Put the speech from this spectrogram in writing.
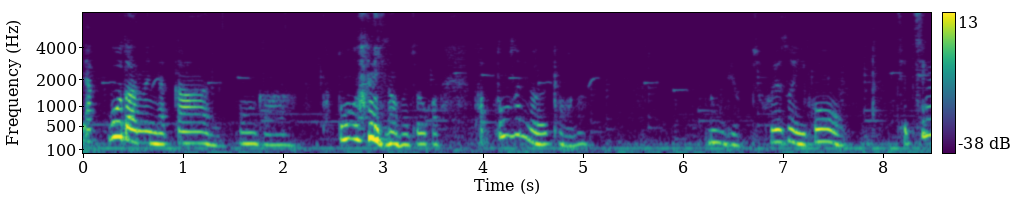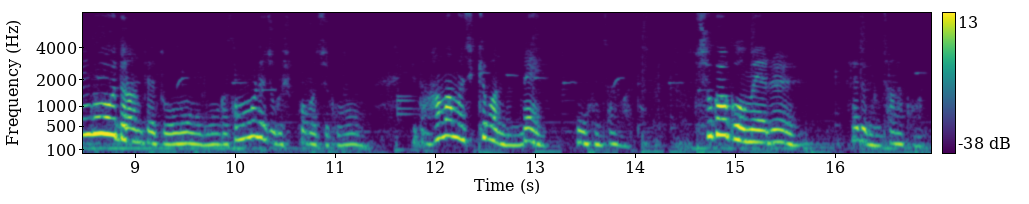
약보다는 약간 뭔가 답동산이 너무 좋아 답동산이가 왜 이렇게 많아? 너무 귀엽죠? 그래서 이거 제 친구들한테도 뭔가 선물해주고 싶어가지고 일단 하나만 시켜봤는데 오 괜찮은 것 같아요. 추가 구매를 해도 괜찮을 것 같아요.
